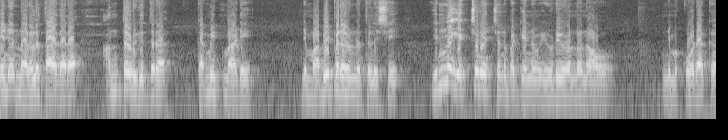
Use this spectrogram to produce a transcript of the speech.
ಏನೇನು ನರಳುತ್ತಾ ಇದ್ದಾರೆ ಅಂಥವ್ರಿಗಿದ್ರೆ ಕಮಿಟ್ ಮಾಡಿ ನಿಮ್ಮ ಅಭಿಪ್ರಾಯವನ್ನು ತಿಳಿಸಿ ಇನ್ನೂ ಹೆಚ್ಚಿನ ಹೆಚ್ಚಿನ ಬಗ್ಗೆ ನಾವು ವಿಡಿಯೋವನ್ನು ನಾವು ನಿಮಗೆ ಕೊಡೋಕೆ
